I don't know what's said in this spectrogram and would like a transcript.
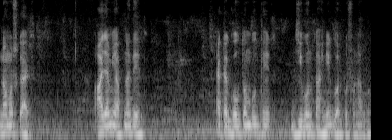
নমস্কার। আজ আমি আপনাদের একটা গৌতম বুদ্ধের জীবন কাহিনীর গল্প শোনাব।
